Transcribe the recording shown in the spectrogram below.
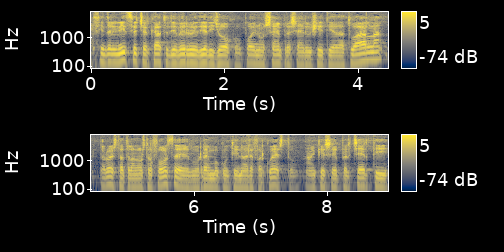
fin dall'inizio cercato di avere un'idea di gioco, poi non sempre siamo riusciti ad attuarla, però è stata la nostra forza e vorremmo continuare a far questo, anche se per certi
